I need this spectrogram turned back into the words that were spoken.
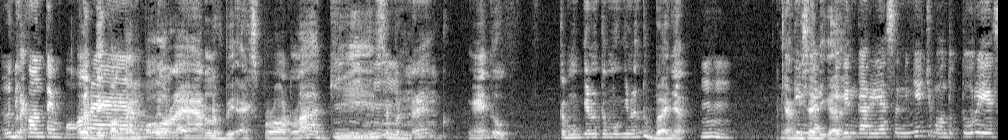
Lebih kontemporer. lebih kontemporer lebih explore lagi Mhm. sebenarnya ya itu kemungkinan-kemungkinan tuh banyak Mhm. yang bikin, bisa digali bikin karya seninya cuma untuk turis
